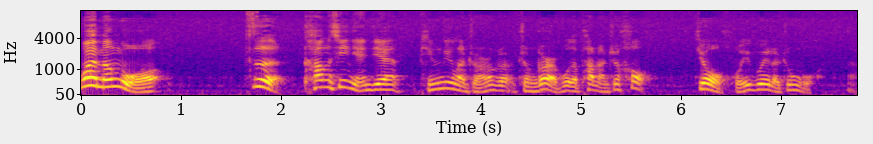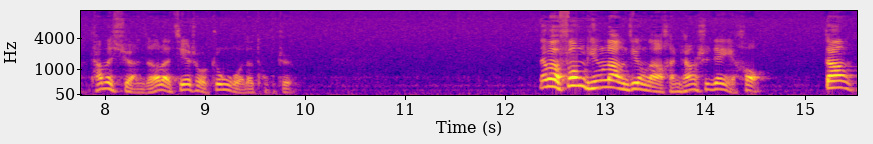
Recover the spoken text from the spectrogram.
外蒙古自康熙年间平定了准噶准噶尔部的叛乱之后，就回归了中国。啊，他们选择了接受中国的统治。那么风平浪静了很长时间以后，当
